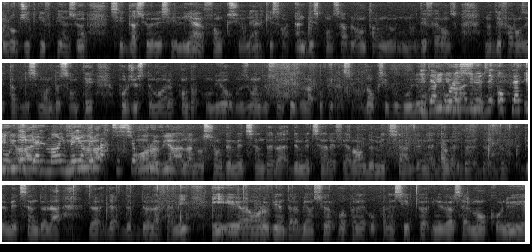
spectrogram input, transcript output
Et l'objectif, bien sûr, c'est d'assurer ces liens fonctionnels qui sont indispensables entre nos, nos, différents, nos différents établissements de santé pour justement répondre au mieux aux besoins de santé de la population. Donc, si vous voulez... il pour le sud, les hauts plateaux également, une meilleure répartition. On revient à la notion de médecin, de la, de médecin référent, de médecin de, de, de, médecin de la, de, la famille, et, on reviendra bien sûr au, au, principe universellement connu et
